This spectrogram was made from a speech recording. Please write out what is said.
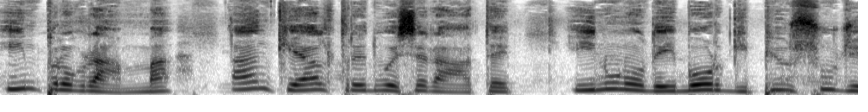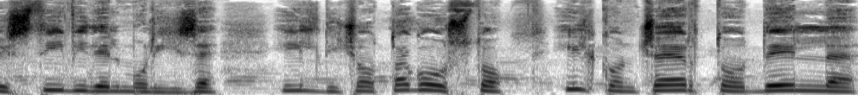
In programma anche altre due serate in uno dei borghi più suggestivi del Molise. Il 18 agosto il concerto del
